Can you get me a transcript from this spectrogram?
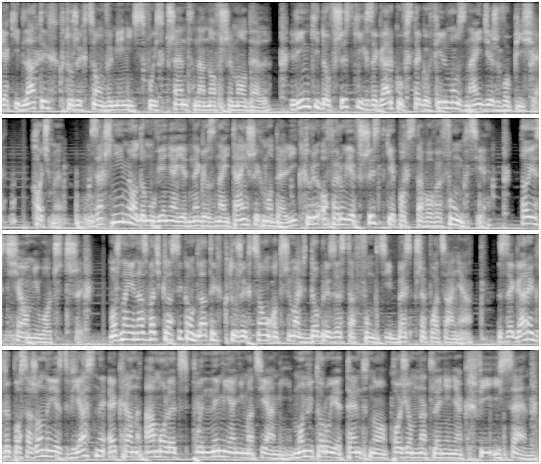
jak i dla tych, którzy chcą wymienić swój sprzęt na nowszy model. Linki do wszystkich zegarków z tego filmu znajdziesz w opisie. Chodźmy. Zacznijmy od omówienia jednego z najtańszych modeli, który oferuje wszystkie podstawowe funkcje. To jest Xiaomi Watch 3. Można je nazwać klasyką dla tych, którzy chcą otrzymać dobry zestaw funkcji bez przepłacania. Zegarek wyposażony jest w jasny ekran AMOLED z płynnymi animacjami, monitoruje tętno, poziom natlenienia krwi i sen.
